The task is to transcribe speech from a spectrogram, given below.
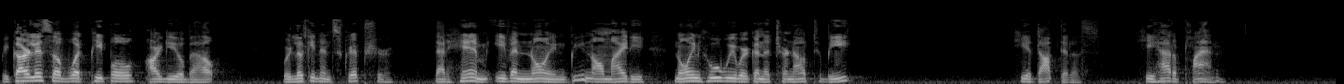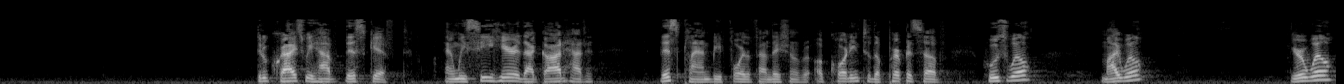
Regardless of what people argue about, we're looking in scripture that him, even knowing, being almighty, knowing who we were going to turn out to be, he adopted us. He had a plan. Through Christ we have this gift. And we see here that God had this plan before the foundation of according to the purpose of whose will? My will? Your will?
